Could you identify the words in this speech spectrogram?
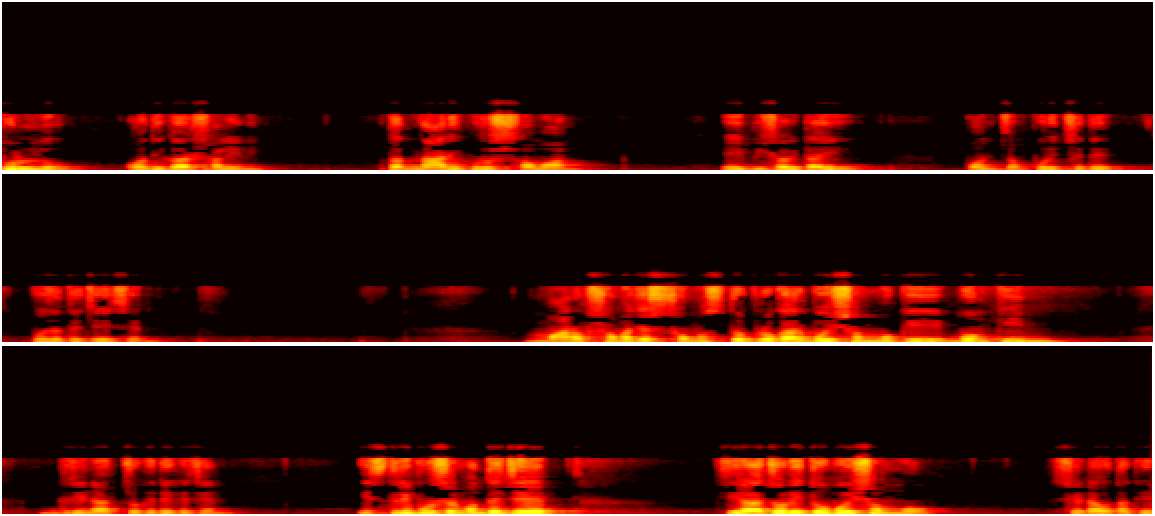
তুল্য, অধিকারশালিনী, অর্থাৎ নারী পুরুষ সমান। এই বিষয়টাই পঞ্চম পরিচ্ছেদে বোঝাতে চেয়েছেন। মানব সমাজের সমস্ত প্রকার বৈষম্যকে বঙ্কিম ঘৃণার চোখে দেখেছেন। স্ত্রী পুরুষের মধ্যে যে চিরাচরিত বৈষম্য, সেটাও তাকে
